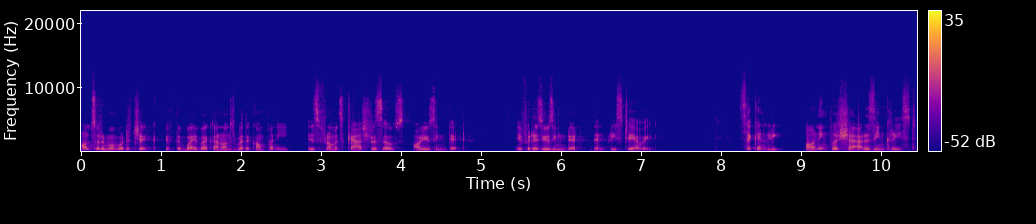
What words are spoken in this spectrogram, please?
Also remember to check if the buyback announced by the company is from its cash reserves or using debt. If it is using debt, then please stay away. Secondly, earning per share is increased.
